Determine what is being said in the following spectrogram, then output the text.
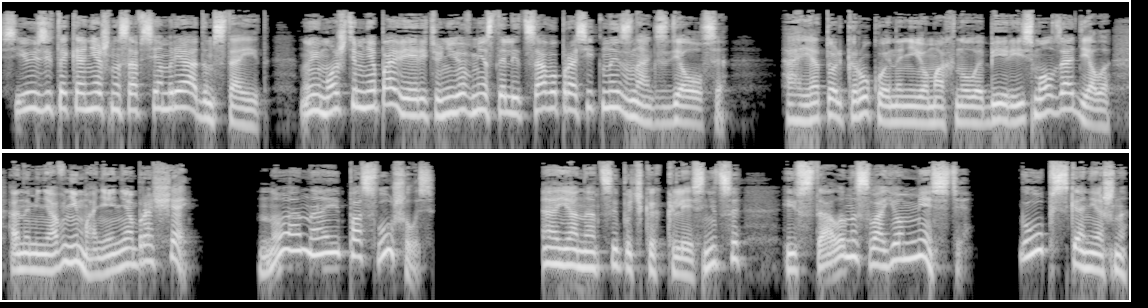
Сьюзи-то, конечно, совсем рядом стоит, ну и можете мне поверить, у нее вместо лица вопросительный знак сделался. А я только рукой на нее махнула, берись, мол, за дело, а на меня внимания не обращай. Ну, она и послушалась. А я на цыпочках к лестнице и встала на своем месте. Глупость, конечно,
